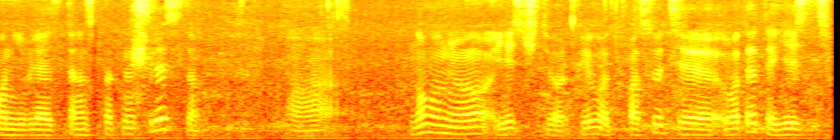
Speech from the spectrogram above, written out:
он является транспортным средством, а, но у него есть четверка. И вот, по сути, вот это есть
